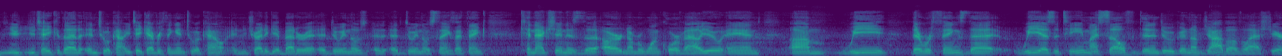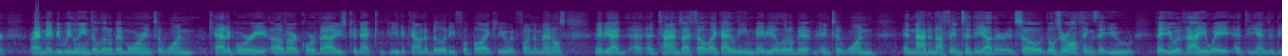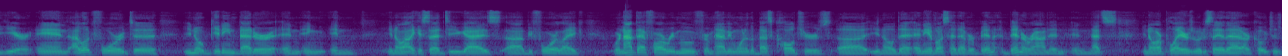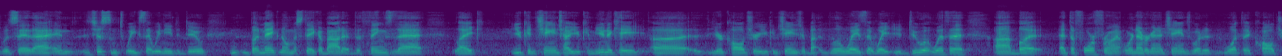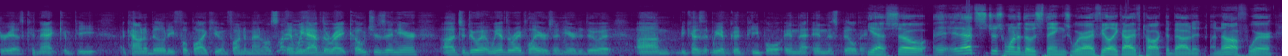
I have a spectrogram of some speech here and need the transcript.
you, you take that into account. You take everything into account, and you try to get better at, at doing those at, at, doing those things. I think connection is the our number one core value, and um, we there were things that we as a team, myself, didn't do a good enough job of last year, right? Maybe we leaned a little bit more into one category of our core values connect, compete, accountability, football IQ, and fundamentals. Maybe I, at times I felt like I leaned maybe a little bit into one and not enough into the other. And so those are all things that you that you evaluate at the end of the year. And I look forward to, you know, getting better and, and, and you know, like I said to you guys uh, before, like we're not that far removed from having one of the best cultures, uh, you know, that any of us had ever been been around, and and that's you know our players would say that, our coaches would say that, and it's just some tweaks that we need to do. But make no mistake about it, the things that like you can change how you communicate uh, your culture. You can change about little ways that way you do it with it. Um, but at the forefront, we're never going to change what it, what the culture is: connect, compete, accountability, football IQ, and fundamentals. And we have the right coaches in here uh, to do it, and we have the right players in here to do it um, because we have good people in that in this building. Yeah. So that's just one of those things where I feel like I've talked about it enough where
